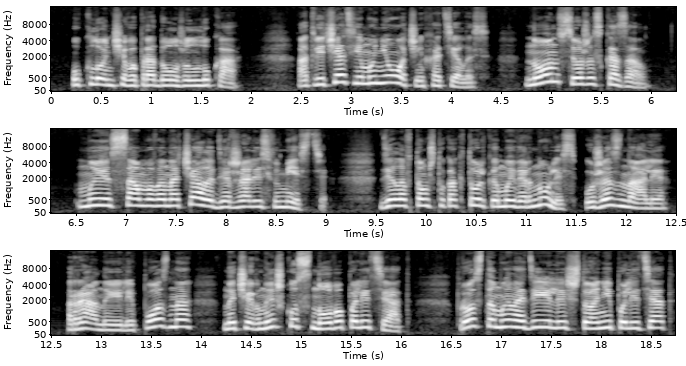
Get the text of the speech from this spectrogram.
– уклончиво продолжил Лука. Отвечать ему не очень хотелось, но он все же сказал. «Мы с самого начала держались вместе. Дело в том, что как только мы вернулись, уже знали, Рано или поздно на чернышку снова полетят. Просто мы надеялись, что они полетят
